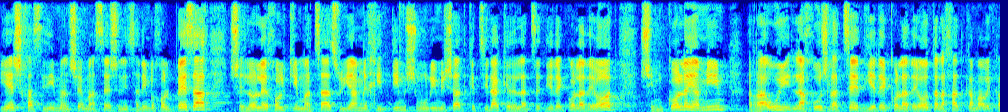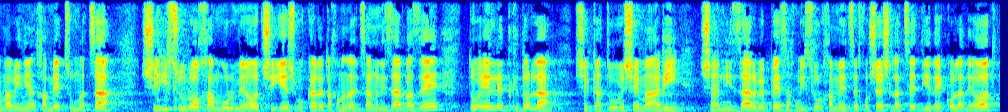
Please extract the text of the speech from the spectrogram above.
יש חסידים אנשי מעשה שנזהרים בכל פסח שלא לאכול כי מצה עשויה מחיטים שמורים משעת קצירה כדי לצאת ידי כל הדעות שעם כל הימים ראוי לחוש לצאת ידי כל הדעות על אחת כמה וכמה בעניין חמץ ומצה שאיסורו חמור מאוד שיש בו כרת רחמנא ליצלן ונזהר בזה תועלת גדולה שכתוב בשם הארי שהנזהר בפסח מאיסור חמץ וחושש לצאת ידי כל הדעות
